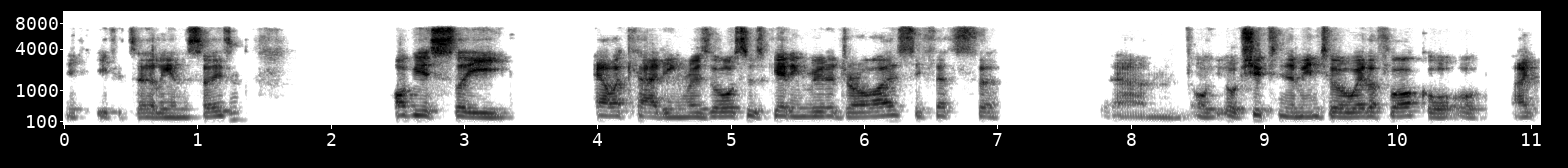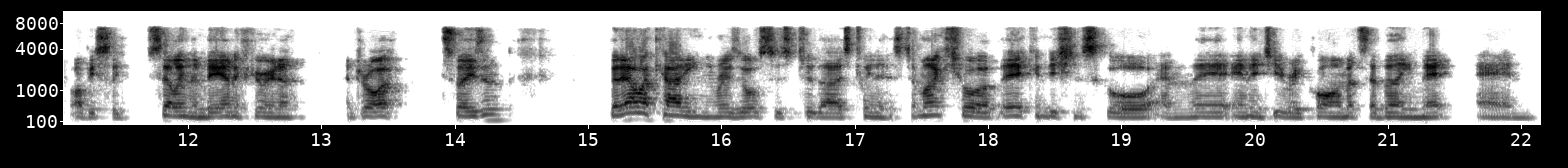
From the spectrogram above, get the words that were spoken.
if, if it's early in the season. Obviously, allocating resources, getting rid of dries if that's the um, or, or, shifting them into a wether flock, or, or, obviously selling them down if you're in a, a, dry season. But allocating the resources to those twinners to make sure that their condition score and their energy requirements are being met and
